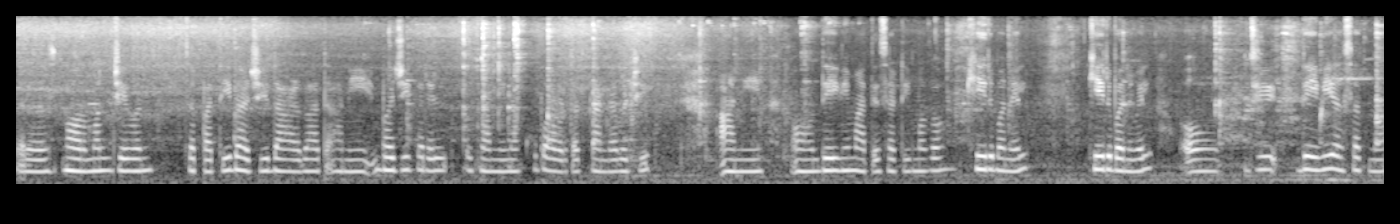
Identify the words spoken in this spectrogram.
तर नॉर्मल जेवण चपाती भाजी डाळ भात आणि भजी करेल स्वामींना खूप आवडतात कांदा भजी. आणि देवी मातेसाठी मग खीर बनेल. खीर बनवेल. जी देवी असतात ना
